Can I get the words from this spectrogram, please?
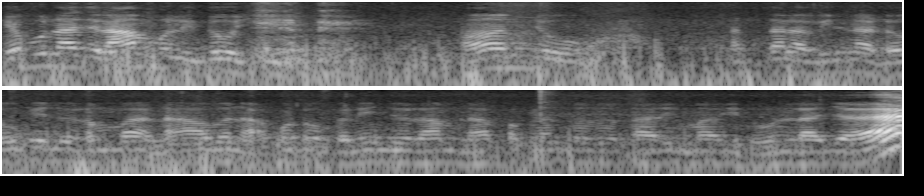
કેવું આજે રામ બોલી દો છે હા જો. અત્યારા વીરના ડવ જો રંબા ના આવે ને આખોટો કરીને જો રામ ના પકડે તો તારી મારી ધૂન લાજે હે?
